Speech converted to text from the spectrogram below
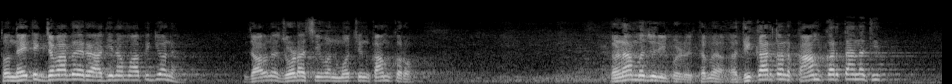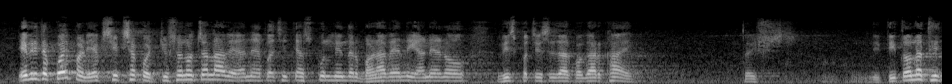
તો નૈતિક જવાબદારી રાજીનામું આપી ગયો ને. જાઓ ને જોડા સીવન મોચીને કામ કરો. ઘણા મજૂરી પડ્યું તમે અધિકાર તો કામ કરતા નથી. એવી રીતે કોઈ પણ એક શિક્ષકો ટ્યુશનો ચલાવે અને પછી ત્યાં સ્કૂલની અંદર ભણાવે નહીં અને એનો વીસ પચીસ હજાર પગાર ખાય, તો નીતિ તો નથી જ.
